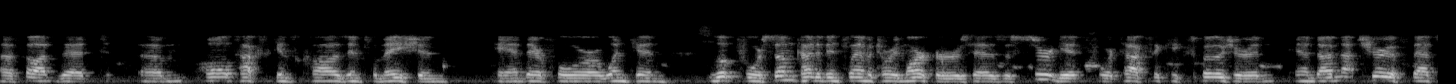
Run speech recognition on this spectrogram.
uh, thought that um, all toxicants cause inflammation, and therefore one can look for some kind of inflammatory markers as a surrogate for toxic exposure. And, and I'm not sure if that's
